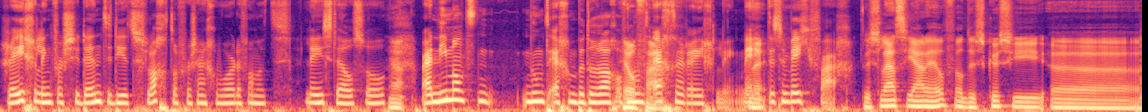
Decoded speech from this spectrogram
regeling voor studenten die het slachtoffer zijn geworden van het leenstelsel. Ja. Maar niemand noemt echt een bedrag of Heel noemt vaag. echt een regeling. Nee, Nee. het is een beetje vaag. Dus de laatste jaren heel veel discussie eh,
